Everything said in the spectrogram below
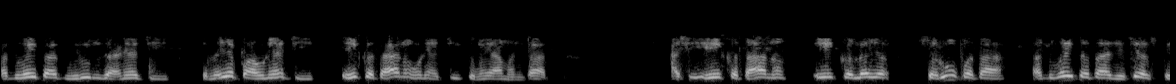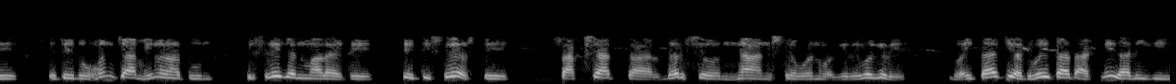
अद्वैतात विरून जाण्याची लय पावण्याची एकतान होण्याची कमया म्हणतात. अशी एकतान एक लय स्वरूपता अद्वैतता जेथे असते तेथे दोहोंच्या मिलनातून तिसरे जन्माला येते ते तिसरे असते. साक्षात्कार दर्शन ज्ञान श्रवण वगैरे वगैरे. द्वैताची अद्वैतात आठणी झाली की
